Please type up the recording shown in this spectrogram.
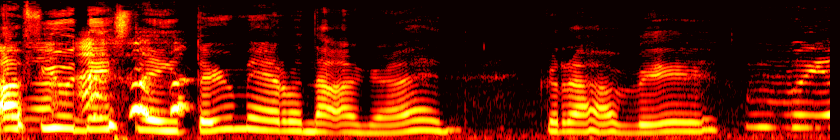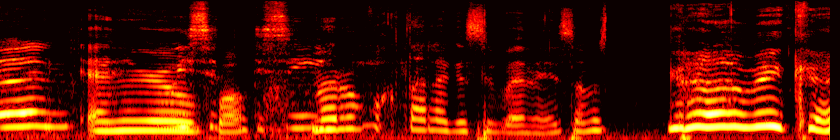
a few days later, meron na agad. Grabe. Ano ba yan? Marupok. kasi. Marupok talaga si Vanessa. Mas, grabe ka.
